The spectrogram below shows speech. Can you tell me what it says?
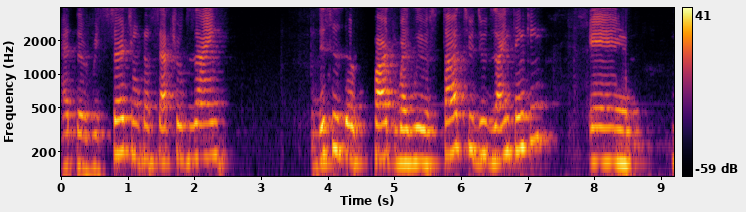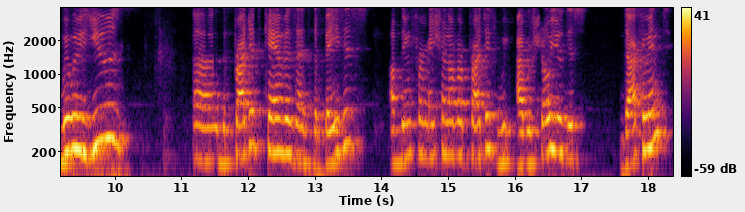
at the research and conceptual design, this is the part where we will start to do design thinking, and we will use uh, the project canvas as the basis of the information of our project. We, I will show you this document.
